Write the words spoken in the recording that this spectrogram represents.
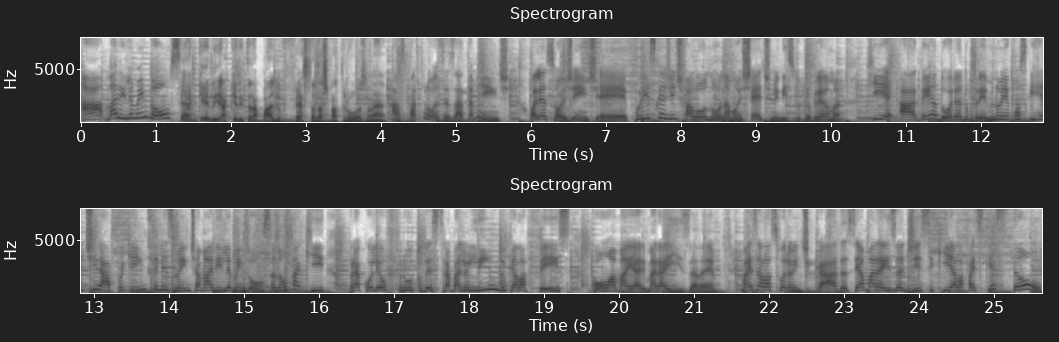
a Marília Mendonça. É aquele, aquele trabalho Festa das Patroas, não é? As patroas, exatamente. Olha só, gente, é por isso que a gente falou no- na manchete no início do programa que a ganhadora do prêmio não ia conseguir retirar, porque infelizmente a Marília Mendonça não tá aqui para colher o fruto desse trabalho lindo que ela fez com a Maiara e Maraísa, né? Mas elas foram indicadas e a Maraísa disse que ela faz questão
